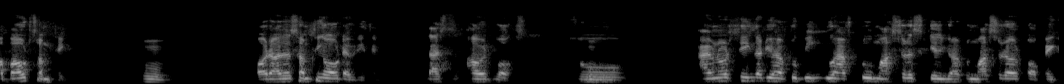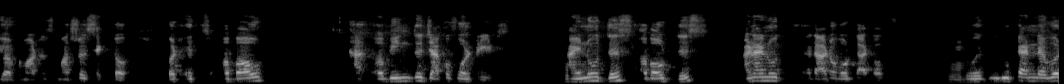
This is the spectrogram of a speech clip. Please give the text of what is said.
about something, Mm. or rather, something about everything. That's how it works. So, Mhm. I'm not saying that you have to be, you have to master a skill, you have to master a topic, you have to master, master a sector, but it's about uh, being the jack of all trades. I Mhm. know this about this, and I know that about that also. Mhm. So you can never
